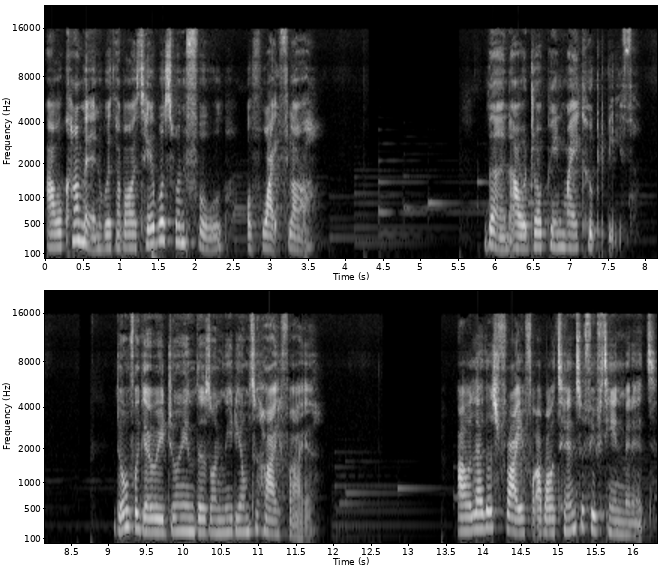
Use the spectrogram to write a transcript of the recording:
I will come in with about a tablespoonful of white flour. Then I will drop in my cooked beef. Don't forget we're doing this on medium to high fire. I will let this fry for about 10 to 15 minutes.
